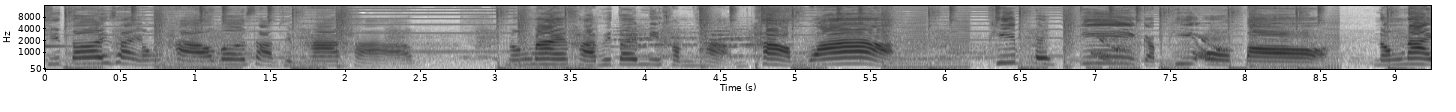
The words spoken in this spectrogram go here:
พี่เต้ยใส่รองเท้าเบอร์ 35 ครับ น้องนายคะพี่เต้ยมีคำถามถามว่า พี่ปุ๊กกี้กับพี่โอปอ น้องนาย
